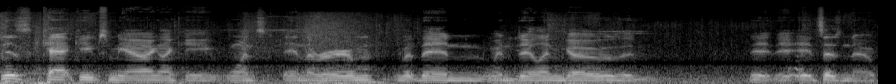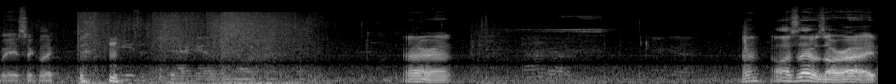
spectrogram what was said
This cat keeps meowing like he wants in the room, but then when Dylan goes, it it, it, it says no, basically. He's a jackass. all right. Huh? All I said was all right.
